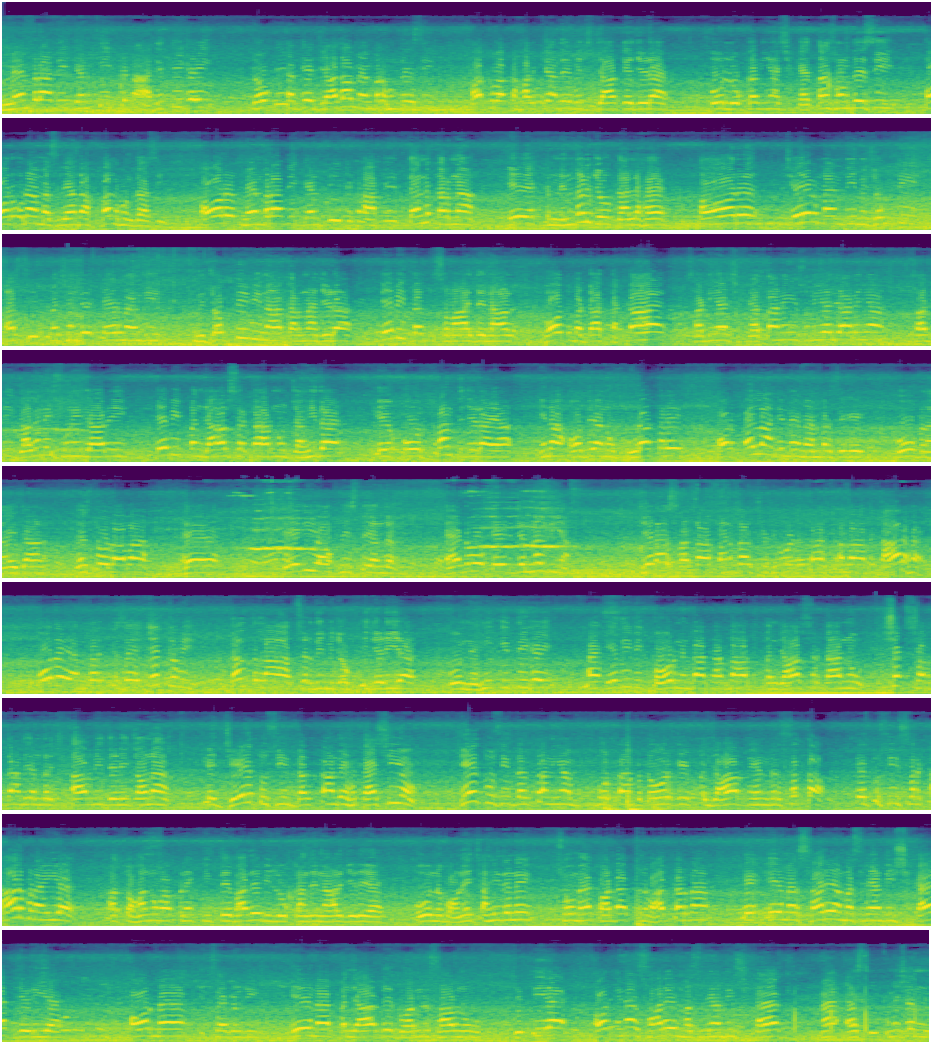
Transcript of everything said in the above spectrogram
ਮੈਂਬਰਾਂ ਦੀ ਗਿਣਤੀ ਘਟਾ ਦਿੱਤੀ ਗਈ, ਕਿਉਂਕਿ ਅੱਗੇ ਜ਼ਿਆਦਾ ਮੈਂਬਰ ਹੁੰਦੇ ਸੀ। ਵੱਖ-ਵੱਖ ਹਲਕਿਆਂ ਦੇ ਵਿੱਚ ਜਾ ਕੇ ਜਿਹੜਾ ਉਹ ਲੋਕਾਂ ਦੀਆਂ ਸ਼ਿਕਾਇਤਾਂ ਸੁਣਦੇ ਸੀ ਔਰ ਉਹਨਾਂ ਮਸਲਿਆਂ ਦਾ ਹੱਲ ਹੁੰਦਾ ਸੀ। ਔਰ ਮੈਂਬਰਾਂ ਦੀ ਗਿਣਤੀ ਘਟਾ ਕੇ ਤਿੰਨ ਕਰਨਾ ਇਹ ਇੱਕ ਨਿੰਦਣਯੋਗ ਗੱਲ ਹੈ ਔਰ ਚੇਅਰਮੈਨ ਦੀ ਨਿਯੁਕਤੀ ਐਸਸੀ ਕਮਿਸ਼ਨ ਦੇ ਚੇਅਰਮੈਨ ਦੀ ਨਿਯੁਕਤੀ ਵੀ ਨਾ ਕਰਨਾ ਜਿਹੜਾ ਇਹ ਵੀ ਦਲਿਤ ਸਮਾਜ ਦੇ ਨਾਲ ਬਹੁਤ ਵੱਡਾ ਧੱਕਾ ਹੈ। ਸਾਡੀਆਂ ਸ਼ਿਕਾਇਤਾਂ ਨਹੀਂ ਸੁਣੀਆਂ ਜਾ ਰਹੀਆਂ, ਸਾਡੀ ਗੱਲ ਨਹੀਂ ਸੁਣੀ ਜਾ ਰਹੀ। ਇਹ ਵੀ ਪੰਜਾਬ ਸਰਕਾਰ ਨੂੰ ਚਾਹੀਦਾ ਹੈ ਕਿ ਉਹ ਤੁਰੰਤ ਜਿਹੜਾ ਆ, ਇਹਨਾਂ ਅਹੁਦਿਆਂ ਨੂੰ ਪੂਰਾ ਕਰੇ ਔਰ ਪਹਿਲਾਂ ਜਿੰਨੇ ਮੈਂਬਰ ਸੀਗੇ, ਉਹ ਬਣਾਏ ਜਾਣ। ਇਸ ਤੋਂ ਇਲਾਵਾ ਏਜੀ ਆਫਿਸ ਦੇ ਅੰਦਰ ਐਡਵੋਕੇਟ ਜਨਰਲ ਦੀਆਂ ਜਿਹੜਾ ਸਾਡਾ ਬਣਦਾ ਸ਼ਡਿਊਲਡ ਕਾਸਟਾਂ ਦਾ ਅਧਿਕਾਰ ਹੈ, ਉਹਦੇ ਅੰਦਰ ਕਿਸੇ ਇੱਕ ਵੀ ਦਲਤ ਲਾ ਅਫਸਰ ਦੀ ਨਿਯੁਕਤੀ ਜਿਹੜੀ ਹੈ, ਉਹ ਨਹੀਂ ਕੀਤੀ ਗਈ। ਮੈਂ ਇਹਦੀ ਵੀ ਘੋਰ ਨਿੰਦਾ ਕਰਦਾ ਪੰਜਾਬ ਸਰਕਾਰ ਨੂੰ ਸਖਤ ਸ਼ਬਦਾਂ ਦੇ ਅੰਦਰ ਚੇਤਾਵਨੀ ਦੇਣੀ ਚਾਹੁੰਦਾ ਕਿ ਜੇ ਤੁਸੀਂ ਦਲਤਾਂ ਦੇ ਹਤੈਸ਼ੀ ਹੋ, ਜੇ ਤੁਸੀਂ ਦਲਤਾਂ ਦੀਆਂ ਵੋਟਾਂ ਬਟੋਰ ਕੇ ਪੰਜਾਬ ਦੇ ਅੰਦਰ ਸੱਤਾ ਤੇ ਤੁਸੀਂ ਸਰਕਾਰ ਬਣਾਈ ਹੈ, ਤਾਂ ਤੁਹਾਨੂੰ ਆਪਣੇ ਕੀਤੇ ਵਾਅਦੇ ਵੀ ਲੋਕਾਂ ਦੇ ਨਾਲ ਜਿਹੜੇ ਹੈ ਉਹ ਨਿਭਾਉਣੇ ਚਾਹੀਦੇ ਨੇ। ਸੋ ਮੈਂ ਤੁਹਾਡਾ ਧੰਨਵਾਦ ਕਰਦਾ ਕਿ ਇਹ ਮੈਂ ਸਾਰਿਆਂ ਮਸਲਿਆਂ ਦੀ ਸ਼ਿਕਾਇਤ ਜਿਹੜੀ ਹੈ, ਔਰ ਮੈਂ ਇੱਕ ਜੀ, ਇਹ ਮੈਂ ਪੰਜਾਬ ਦੇ ਗਵਰਨਰ ਸਾਹਿਬ ਨੂੰ ਦਿੱਤੀ ਹੈ, ਔਰ ਇਹਨਾਂ ਸਾਰੇ ਮਸਲਿਆਂ ਦੀ ਸ਼ਿਕਾਇਤ ਮੈਂ ਐਸਸੀ ਕਮਿਸ਼ਨ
